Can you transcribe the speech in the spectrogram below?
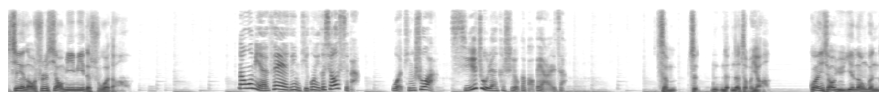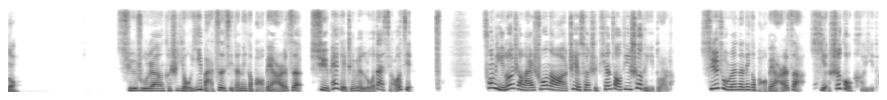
谢老师笑眯眯的说道：“那我免费给你提供一个消息吧，我听说啊，徐主任可是有个宝贝儿子。怎怎那那怎么样？”关小雨一愣，问道。徐主任可是有意把自己的那个宝贝儿子许配给这位罗大小姐。从理论上来说呢，这也算是天造地设的一对了。徐主任的那个宝贝儿子也是够可以的。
